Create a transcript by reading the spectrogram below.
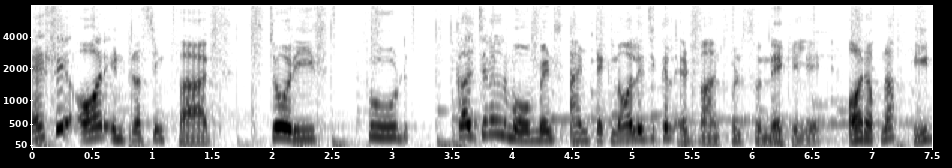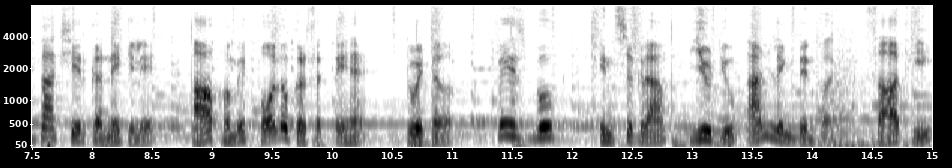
ऐसे और interesting facts, stories food cultural movements and technological advancement सुनने के लिए और अपना फीडबैक शेयर करने के लिए आप हमें फॉलो कर सकते हैं Twitter Facebook Instagram YouTube and link पर। साथ ही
